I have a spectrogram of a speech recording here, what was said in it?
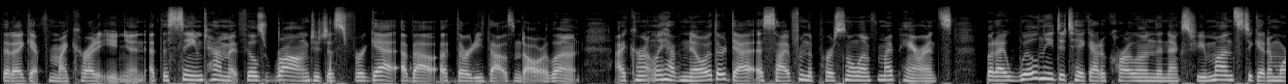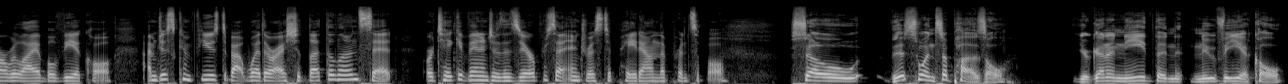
that I get from my credit union. At the same time, it feels wrong to just forget about a $30,000 loan. I currently have no other debt aside from the personal loan from my parents, but I will need to take out a car loan in the next few months to get a more reliable vehicle. I'm just confused about whether I should let the loan sit or take advantage of the 0% interest to pay down the principal? So this one's a puzzle. You're going to need the n- new vehicle.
